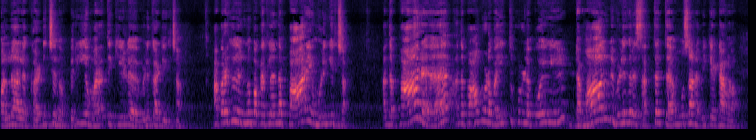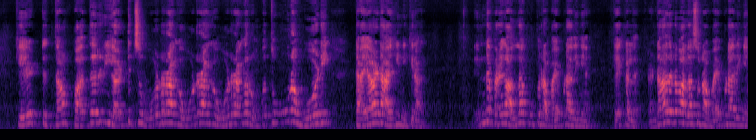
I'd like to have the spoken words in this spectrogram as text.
பல்லால கடிச்சு அந்த பெரிய மரத்தை கீழே விழுக்காட்டிருச்சான். அப்பிறகு இன்னும் பக்கத்துல இருந்த பாறையை முழுங்கிருச்சான். அந்த பாறை அந்த பாம்போட வயிற்றுக்குள்ள போய் டமால்னு விழுகிற சத்தத்தை மூசா நபி கேட்டாங்களாம். கேட்டு தான் பதறி அடிச்சு ஓடுறாங்க ஓடுறாங்க ஓடுறாங்க. ரொம்ப தூரம் ஓடி டயர்டாகி நிக்கிறாங்க. நின்ன பிறகு அல்லா கூப்பிடுறான்? பயப்படாதீங்க. கேட்கல ரெண்டாவது தடவை அதான் சொல்கிறான் பயப்படாதீங்க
